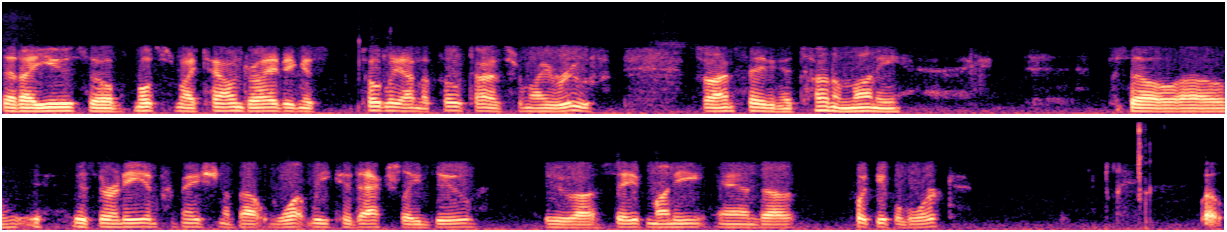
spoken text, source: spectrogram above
that I use, so most of my town driving is totally on the photons from my roof. So I'm saving a ton of money. So, uh, is there any information about what we could actually do to uh, save money and uh, put people to work? Well,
